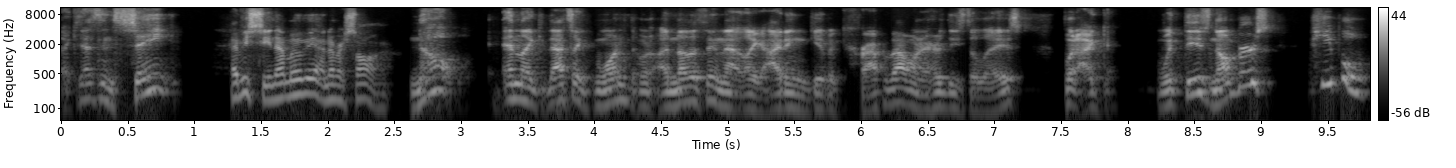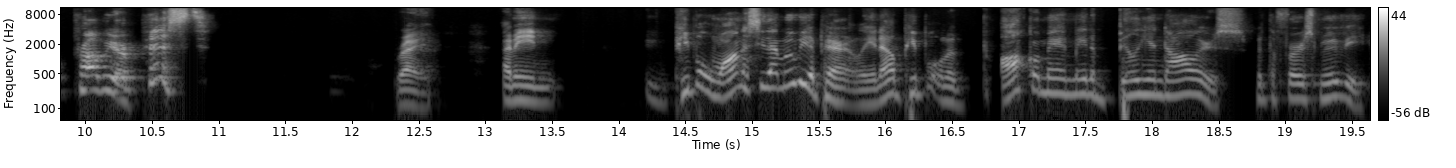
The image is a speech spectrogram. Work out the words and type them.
like that's insane. Have you seen that movie? I never saw it. No, and like that's like one another thing that like I didn't give a crap about when I heard these delays. But I with these numbers, people probably are pissed. Right. I mean, people want to see that movie. Apparently, you know, people. Uh, Aquaman made a billion dollars with the first movie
